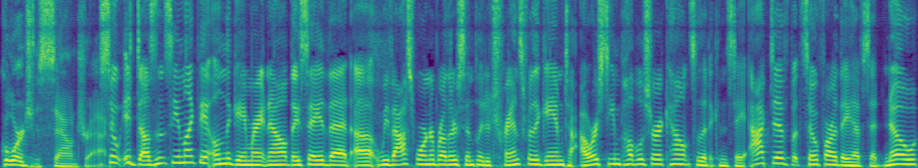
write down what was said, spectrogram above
gorgeous soundtrack. So it doesn't seem like they own the game right now. They say that uh, we've asked Warner Brothers simply to transfer the game to our Steam publisher account so that it can stay active, but so far they have said no,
